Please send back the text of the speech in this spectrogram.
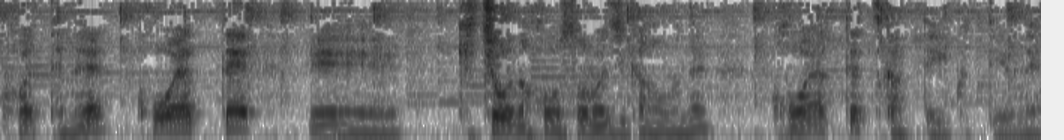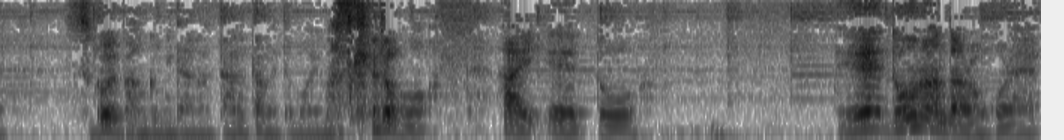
こうやってね、こうやって、えー、貴重な放送の時間をね、こうやって使っていくっていうね、すごい番組だなって改めて思いますけども。はい、えーっと、えー、どうなんだろう、これ。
